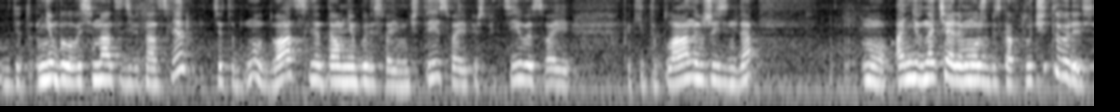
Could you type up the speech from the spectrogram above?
где-то, мне было 18-19 лет, где-то, ну, 20 лет, да, у меня были свои мечты, свои перспективы, свои какие-то планы в жизни, да. Ну, они вначале, может быть, как-то учитывались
